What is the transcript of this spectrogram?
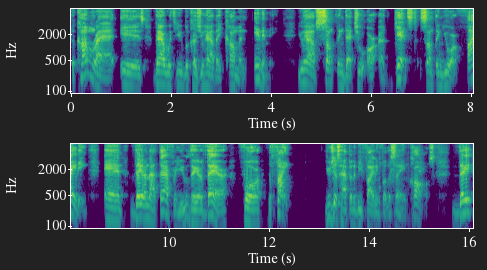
The comrade is there with you because you have a common enemy. You have something that you are against, something you are fighting, and they are not there for you. They are there for the fight. You just happen to be fighting for the same cause. They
